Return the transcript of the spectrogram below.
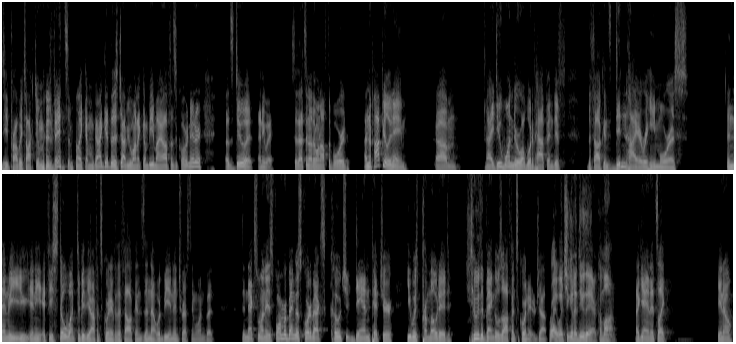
he probably talked to him in advance. I'm like, I'm gonna get this job. You want to come be my offensive coordinator? Let's do it. Anyway, so that's another one off the board. And a popular name. Um, I do wonder what would have happened if the Falcons didn't hire Raheem Morris, and then we, and he, if he still went to be the offense coordinator for the Falcons, then that would be an interesting one. But the next one is former Bengals quarterbacks coach Dan Pitcher. He was promoted to the Bengals offensive coordinator job. Right. What you gonna do there? Come on. Again, it's like, you know,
